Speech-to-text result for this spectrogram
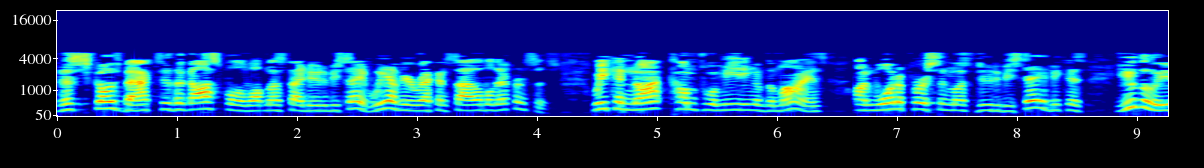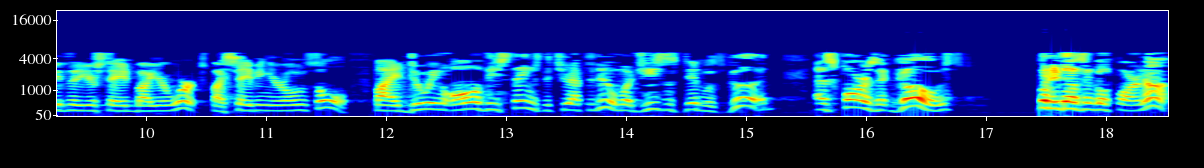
This goes back to the gospel and what must I do to be saved. We have irreconcilable differences. We cannot come to a meeting of the minds on what a person must do to be saved because you believe that you're saved by your works, by saving your own soul, by doing all of these things that you have to do. And what Jesus did was good as far as it goes, but it doesn't go far enough.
